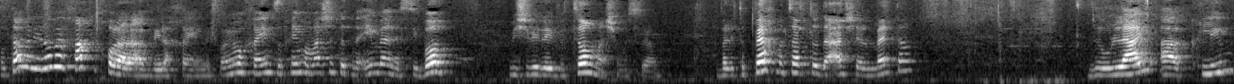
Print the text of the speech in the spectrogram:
אותם אני לא בהכרח יכולה להביא לחיים. לפעמים החיים צריכים ממש את התנאים והנסיבות בשביל להיווצור משהו מסוים. אבל לטפח מצב תודעה של מטה, זה אולי האקלים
